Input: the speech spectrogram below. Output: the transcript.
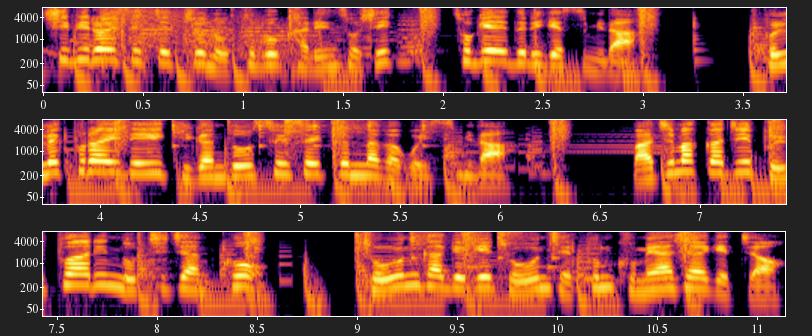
11월 셋째 주 노트북 할인 소식 소개해드리겠습니다. 블랙 프라이데이 기간도 슬슬 끝나가고 있습니다. 마지막까지 불프 할인 놓치지 않고 좋은 가격에 좋은 제품 구매하셔야겠죠.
